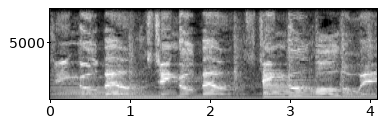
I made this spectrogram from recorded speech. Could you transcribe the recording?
Jingle bells, jingle bells, jingle all the way.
